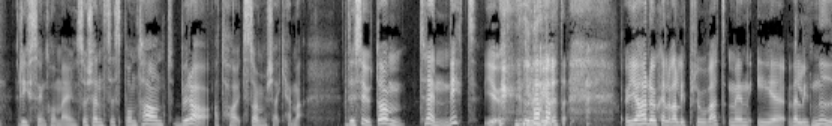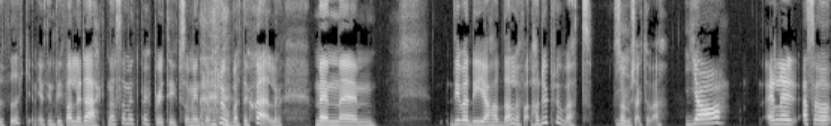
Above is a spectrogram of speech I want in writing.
ryssen kommer så känns det spontant bra att ha ett stormkök hemma. Dessutom trendigt ju. med detta. Jag har då själv aldrig provat men är väldigt nyfiken. Jag vet inte ifall det räknas som ett pepper-tips om jag inte har provat det själv. Men eh, det var det jag hade i alla fall. Har du provat stormkök Tova? Ja, eller alltså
